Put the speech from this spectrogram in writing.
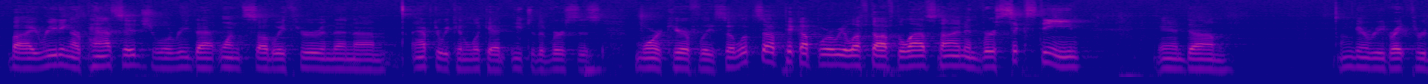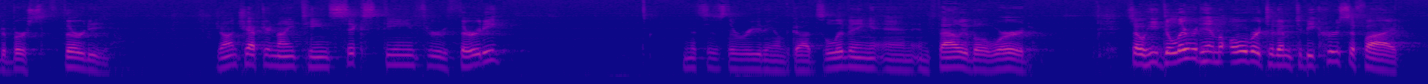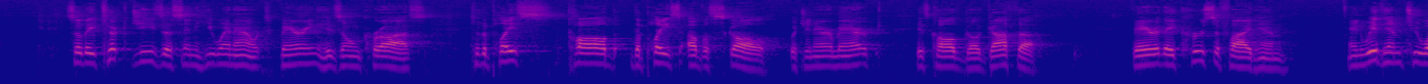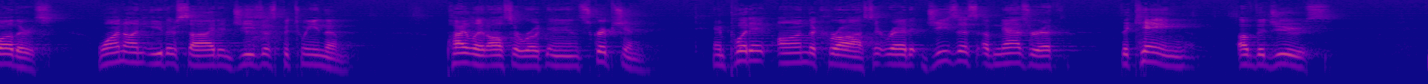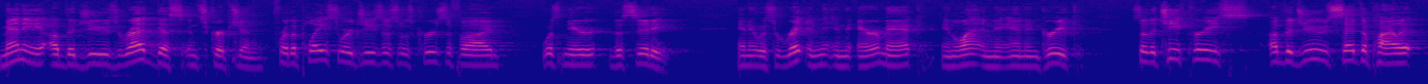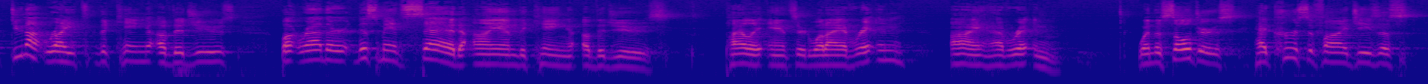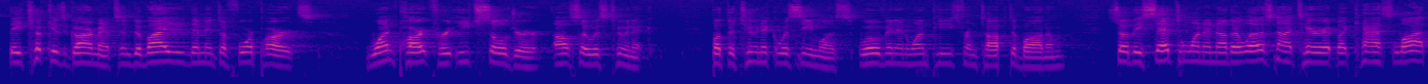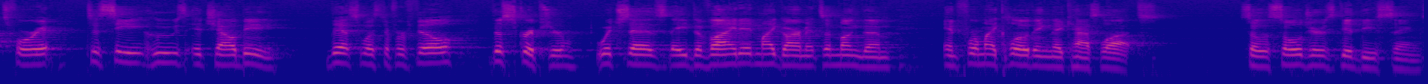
by reading our passage. We'll read that once all the way through, and then um, after we can look at each of the verses more carefully. So let's uh, pick up where we left off the last time in verse 16, and um, I'm going to read right through to verse 30. John chapter 19, 16 through 30. And this is the reading of God's living and infallible word. So he delivered him over to them to be crucified. So they took Jesus, and he went out, bearing his own cross, to the place called the place of a skull, which in Aramaic is called Golgotha. There they crucified him, and with him two others, one on either side, and Jesus between them. Pilate also wrote an inscription and put it on the cross. It read, Jesus of Nazareth, the King of the Jews. Many of the Jews read this inscription, for the place where Jesus was crucified was near the city and it was written in Aramaic, in Latin, and in Greek. So the chief priests of the Jews said to Pilate, Do not write the king of the Jews, but rather, this man said, I am the king of the Jews. Pilate answered, What I have written, I have written. When the soldiers had crucified Jesus, they took his garments and divided them into four parts, one part for each soldier, also his tunic. But the tunic was seamless, woven in one piece from top to bottom. So they said to one another, Let us not tear it, but cast lots for it to see whose it shall be. This was to fulfill the scripture which says, They divided my garments among them, and for my clothing they cast lots. So the soldiers did these things.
